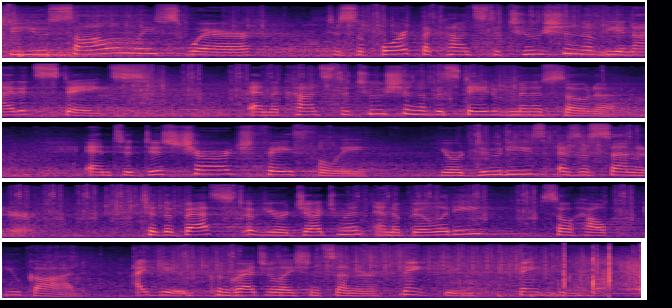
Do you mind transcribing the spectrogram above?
Do you solemnly swear to support the Constitution of the United States and the Constitution of the State of Minnesota, and to discharge faithfully your duties as a senator to the best of your judgment and ability, so help you God? I do. Congratulations, Senator. Thank you. Thank you.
